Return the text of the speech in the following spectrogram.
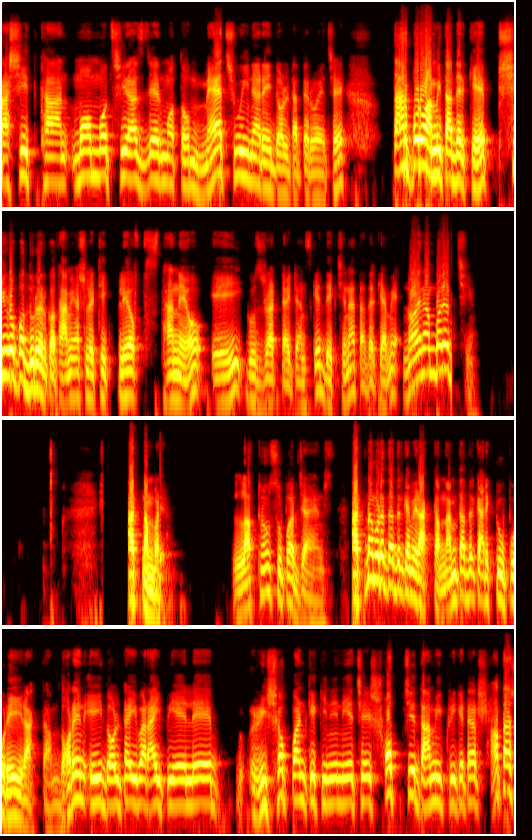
রাশিদ খান, মোহাম্মদ সিরাজদের মতো ম্যাচ উইনার এই দলটাতে রয়েছে। তারপরও আমি তাদেরকে শিরোপা দূরের কথা, আমি আসলে ঠিক প্লে অফ স্থানেও এই গুজরাট টাইটান্সকে দেখছি না, তাদেরকে আমি নয় নম্বরে দেখছি। আট নম্বরে লখনৌ সুপার জায়ান্টস। আট নম্বরে তাদেরকে আমি রাখতাম না, আমি তাদেরকে আরেকটু উপরেই রাখতাম। ধরেন এই দলটা এবার আইপিএল ঋষভ পান্ডকে কিনে নিয়েছে, সবচেয়ে দামি ক্রিকেটার সাতাশ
